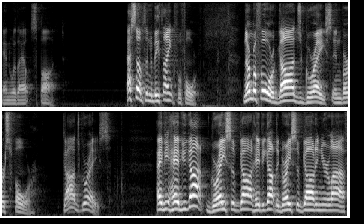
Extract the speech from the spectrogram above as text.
and without spot. That's something to be thankful for. Number four, God's grace in verse 4. God's grace. Have you, have you got grace of God? Have you got the grace of God in your life?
